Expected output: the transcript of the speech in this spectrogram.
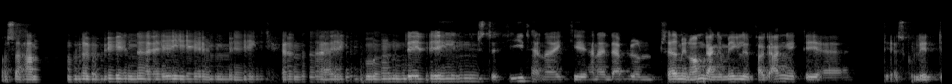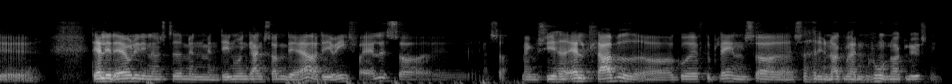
og så ham, der vinder EM, ikke? han har ikke vundet det, det eneste heat, han er, ikke, han er endda blevet taget med en omgang af Mikkel et par gange, ikke? det er, det er sgu lidt, øh, det er lidt ærgerligt et eller andet sted, men, men det er nu engang sådan, det er, og det er jo ens for alle, så øh, altså, man kan sige, at havde alt klappet og gået efter planen, så, så havde det jo nok været en god nok løsning.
